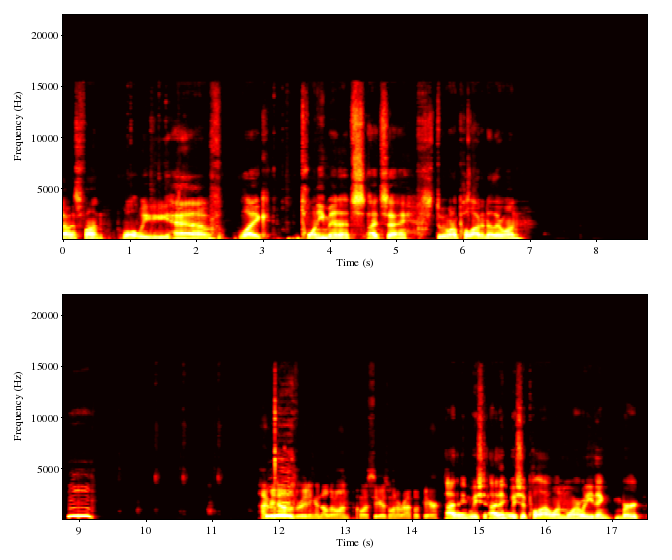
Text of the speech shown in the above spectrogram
That was fun. Well, we have like 20 minutes, I'd say. Do we want to pull out another one? Hmm. I'd be down with reading another one, unless you guys want to wrap up here. I think we should I think we should pull out one more. What do you think, Bert?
